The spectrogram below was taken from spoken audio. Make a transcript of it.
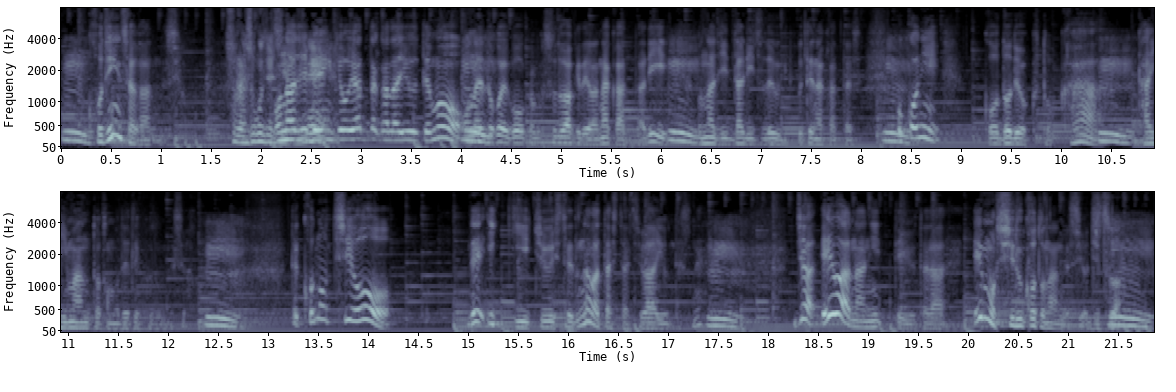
うん、個人差があるんですよ。そそうですよね。同じ勉強をやったから言うても、うん。同じところへ合格するわけではなかったり、うん。同じ打率で打てなかったりうん。ここにこう努力とか、うん。怠慢とかも出てくるんですよ。うん。でこの知をで一喜一憂してるのは私たちは言うんですね。うん。じゃあ絵は何って言ったら絵も知ることなんですよ実は、うん。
